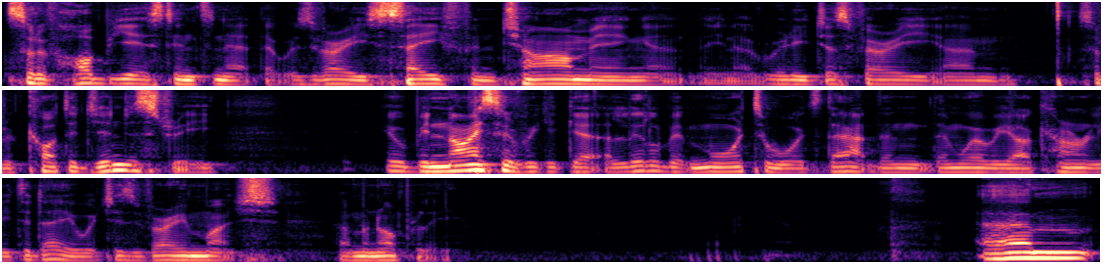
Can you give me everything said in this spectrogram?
sort of hobbyist internet that was very safe and charming and, you know, really just very um, sort of cottage industry, it would be nicer if we could get a little bit more towards that than, than where we are currently today, which is very much a monopoly. Um,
